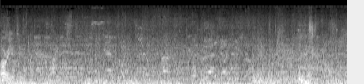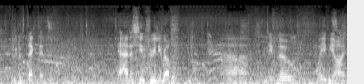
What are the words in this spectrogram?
Wario too. It. Yeah, this seems really rough. Uh, Team Blue, way behind.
